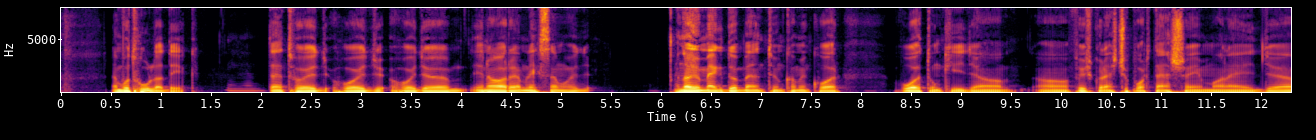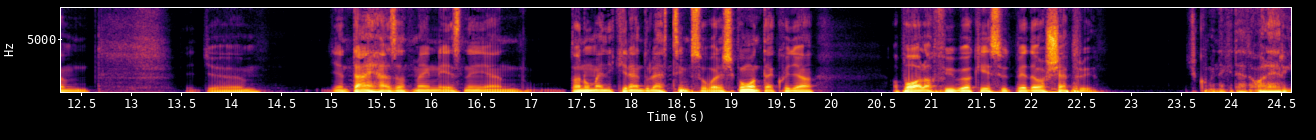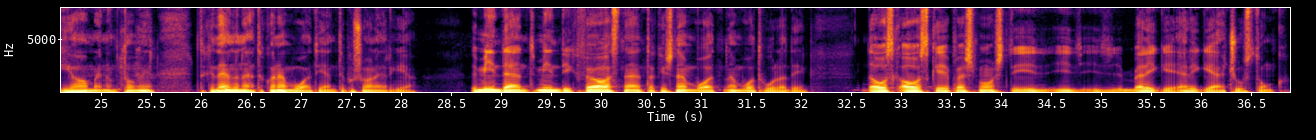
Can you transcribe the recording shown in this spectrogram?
nem volt hulladék. Igen. Tehát, hogy, hogy, hogy én arra emlékszem, hogy nagyon megdöbbentünk, amikor voltunk így a, a főiskolás csoporttársaimmal egy, egy ilyen tájházat megnézni, ilyen tanulmányi kirándulás címszóval, és akkor mondták, hogy a, a pallakfűből készült például a seprű. És akkor mindenki, tehát allergia, meg nem tudom én. Nem, nem, hát akkor nem volt ilyen típusú allergia. De mindent mindig felhasználtak, és nem volt, nem volt hulladék. De ahhoz, ahhoz képest most így, így, így eléggé, eléggé elcsúsztunk.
